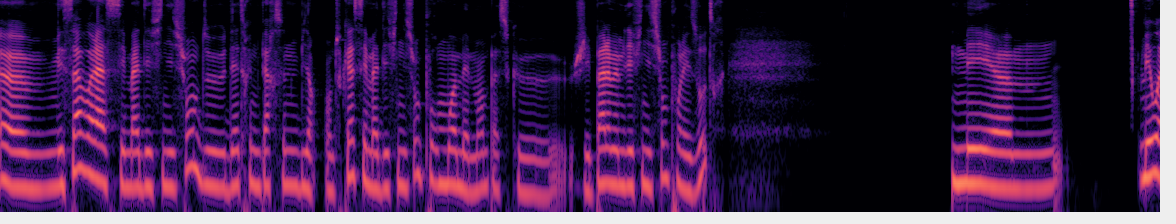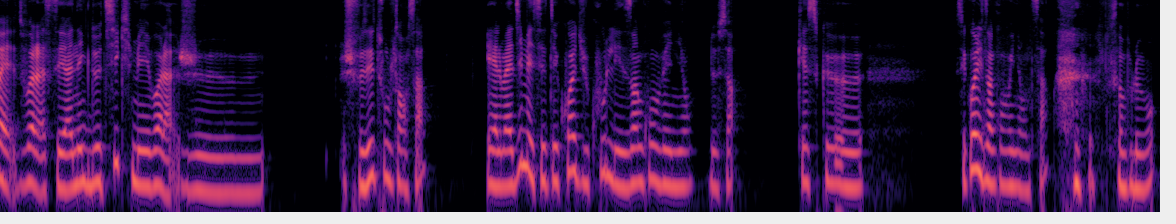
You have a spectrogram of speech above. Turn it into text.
euh, mais ça, voilà, c'est ma définition de, d'être une personne bien. En tout cas, c'est ma définition pour moi-même, hein, parce que j'ai pas la même définition pour les autres. Mais, euh, mais ouais, voilà, c'est anecdotique, mais voilà, je, je faisais tout le temps ça. Et elle m'a dit, mais c'était quoi du coup les inconvénients de ça? Qu'est-ce que... C'est quoi les inconvénients de ça Tout simplement?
